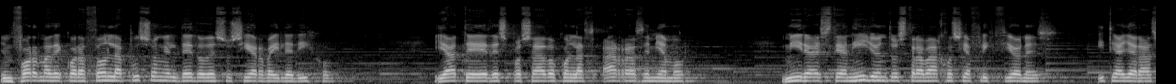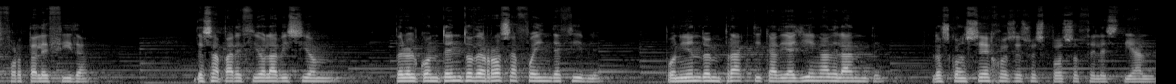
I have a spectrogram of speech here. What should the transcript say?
en forma de corazón la puso en el dedo de su sierva y le dijo, Ya te he desposado con las arras de mi amor, mira este anillo en tus trabajos y aflicciones y te hallarás fortalecida. Desapareció la visión, pero el contento de Rosa fue indecible, poniendo en práctica de allí en adelante los consejos de su esposo celestial.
